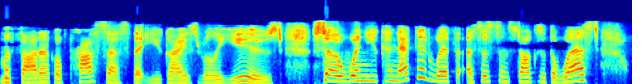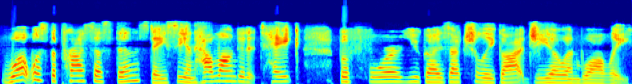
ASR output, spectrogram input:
methodical process that you guys really used. So when you connected with Assistance Dogs of the West. What was the process then, Stacy, and how long did it take before you guys actually got Geo and Wally?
